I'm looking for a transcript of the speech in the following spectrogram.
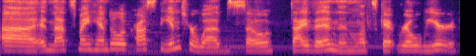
Uh, and that's my handle across the interwebs. So dive in and let's get real weird.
